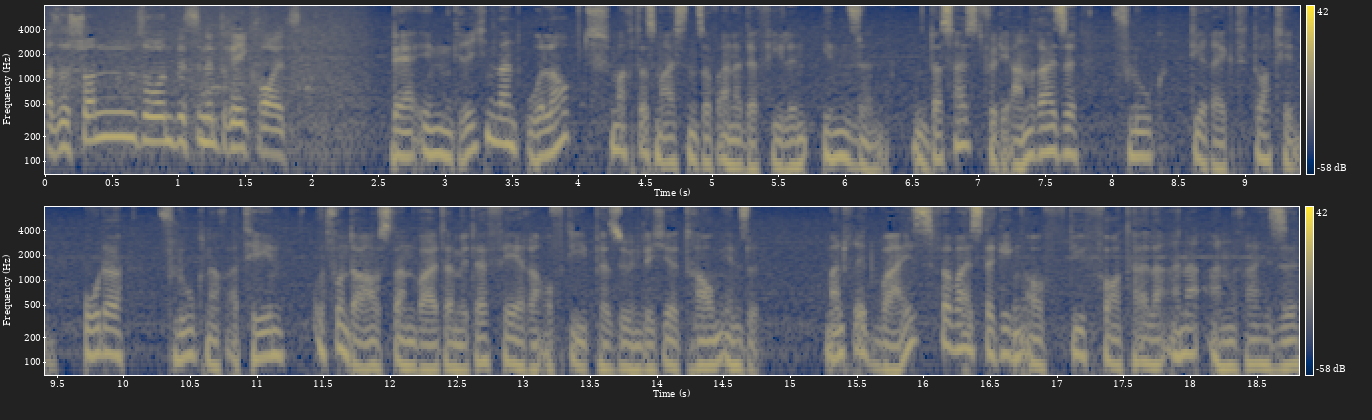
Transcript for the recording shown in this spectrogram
Also schon so ein bisschen ein Drehkreuz. Wer in Griechenland urlaubt, macht das meistens auf einer der vielen Inseln. Das heißt für die Anreise Flug direkt dorthin. Oder Flug nach Athen und von da aus dann weiter mit der Fähre auf die persönliche Trauminsel. Manfred Weiß verweist dagegen auf die Vorteile einer Anreise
